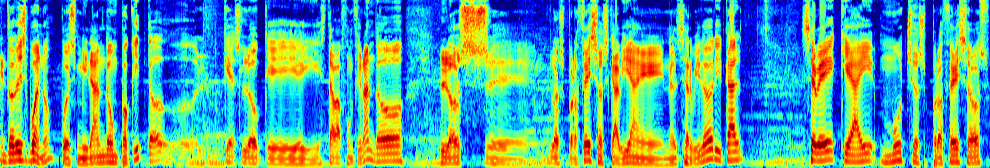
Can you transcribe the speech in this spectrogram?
Entonces, bueno, pues mirando un poquito qué es lo que estaba funcionando, los, eh, los procesos que había en el servidor y tal, se ve que hay muchos procesos,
